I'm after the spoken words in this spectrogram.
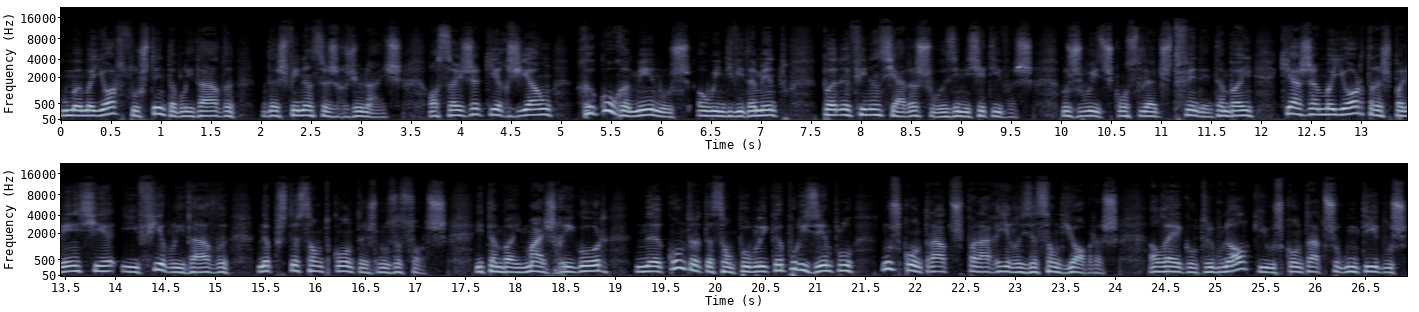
uma maior sustentabilidade das finanças regionais, ou seja, que a região recorra menos ao endividamento para financiar as suas iniciativas. Os juízes conselheiros defendem também que haja maior transparência e fiabilidade na prestação de contas nos Açores e também mais rigor na contratação pública, por exemplo, nos contratos para a realização de obras. Alega o Tribunal que os contratos submetidos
